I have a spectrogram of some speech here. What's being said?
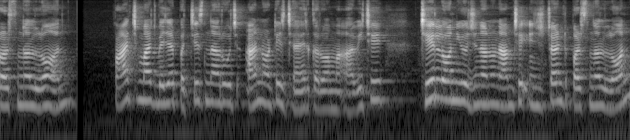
પર્સનલ લોન. પાંચ માર્ચ બે હજાર પચીસના રોજ આ નોટિસ જાહેર કરવામાં આવી છે. જે લોન યોજનાનું નામ છે instant personal loan.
